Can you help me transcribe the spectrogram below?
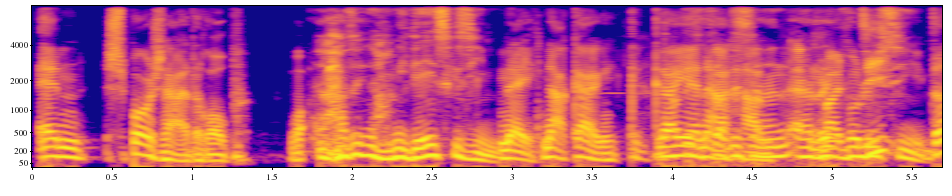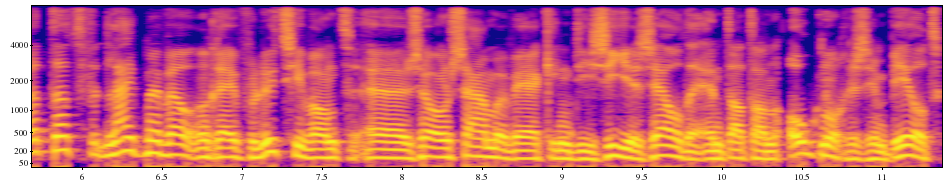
en Sporza erop. Had ik nog niet eens gezien. Nee, nou kijk, kan dat je is, nagaan. Dat is een, een revolutie. Die, dat, dat lijkt me wel een revolutie, want uh, zo'n samenwerking die zie je zelden. En dat dan ook nog eens in beeld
